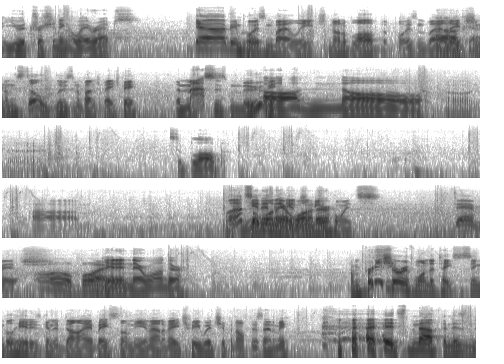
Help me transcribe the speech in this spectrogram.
Are you attritioning away, Raps? Yeah, I've been poisoned by a leech, not a blob, but poisoned by a Oh, leech, okay. and I'm still losing a bunch of HP. The mass is moving. Oh no! Oh, no. It's a blob. Um, Well, that's Get a in lot there, of HP Wander. points. damage. Oh boy. Get in there, Wander. I'm pretty sure if Wander takes a single hit, he's gonna die based on the amount of HP we're chipping off this enemy. it's nothing, isn't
